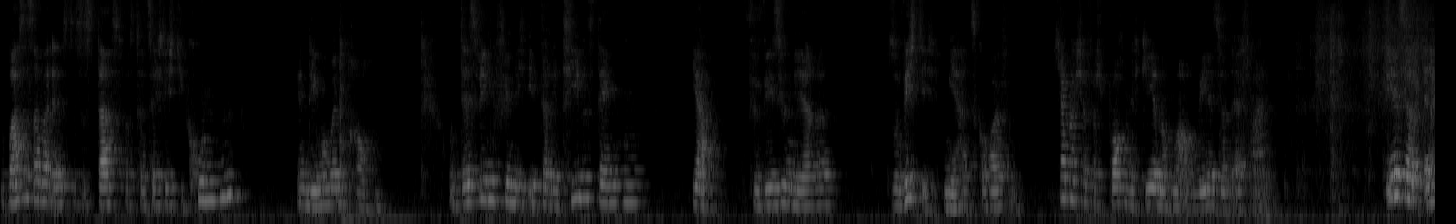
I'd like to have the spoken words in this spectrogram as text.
was es aber ist, das ist das, was tatsächlich die Kunden in dem Moment brauchen. Und deswegen finde ich iteratives Denken, ja, für Visionäre so wichtig. Mir hat es geholfen. Ich habe euch ja versprochen, ich gehe nochmal auf WSJF ein. WSJF,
